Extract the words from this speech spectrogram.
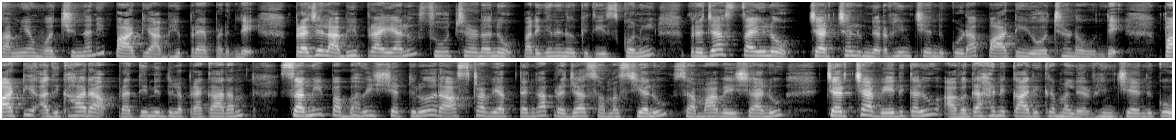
సమయం వచ్చిందని పార్టీ అభిప్రాయపడింది. ప్రజల అభిప్రాయాలు సూచనలను పరిగణలోకి తీసుకొని ప్రజాస్థాయిలో చర్చలు నిర్వహించేందుకు కూడా పార్టీ యోచన ఉంది. పార్టీ అధికార ప్రతినిధుల ప్రకారం సమీప భవిష్యత్తులో రాష్ట్ర వ్యాప్తంగా ప్రజా సమస్యలు సమావేశాలు చర్చా వేదికలు అవగాహన కార్యక్రమాలు నిర్వహించేందుకు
